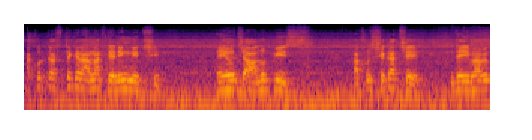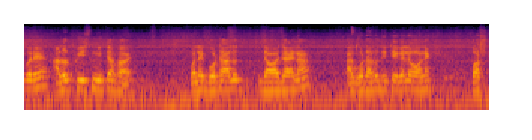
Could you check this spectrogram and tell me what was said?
কাকুর কাছ থেকে রান্নার ট্রেনিং নিচ্ছি। এই হচ্ছে আলুর পিস কাকু শেখাচ্ছে যে এইভাবে করে আলুর পিস নিতে হয়। বলে গোটা আলু দেওয়া যায় না। আর গোটা আলু দিতে গেলে অনেক কষ্ট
